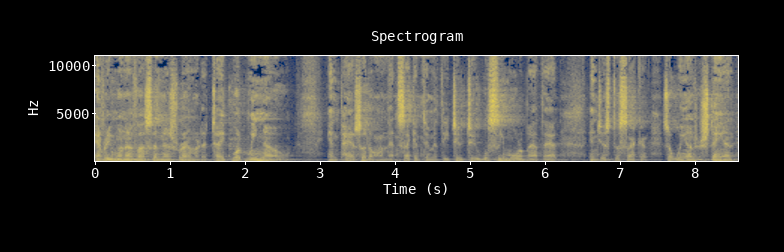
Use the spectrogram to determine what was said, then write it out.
every one of us in this room are to take what we know and pass it on. That's 2 Timothy 2 2. We'll see more about that in just a second. So we understand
